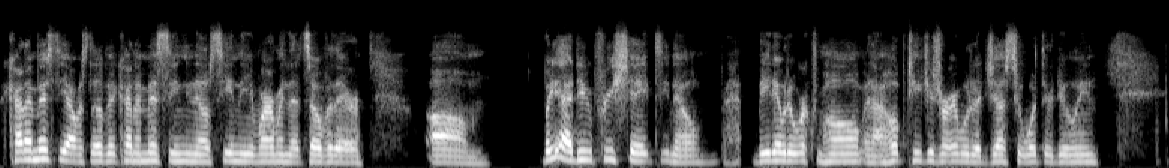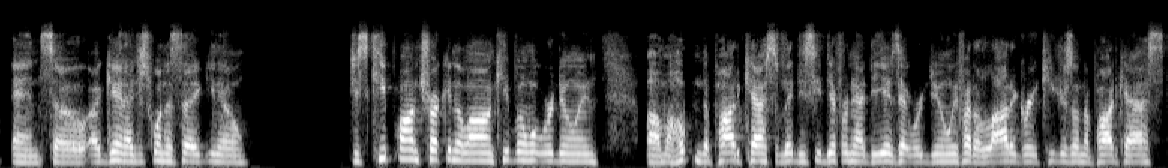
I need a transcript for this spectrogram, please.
I kind of miss the office a little bit. Kind of missing, you know, seeing the environment that's over there. Um, but yeah, I do appreciate, you know, being able to work from home, and I hope teachers are able to adjust to what they're doing. And so, again, I just want to say, you know, just keep on trucking along, keep on what we're doing. Um, I'm hoping the podcast has let you see different ideas that we're doing. We've had a lot of great teachers on the podcast,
